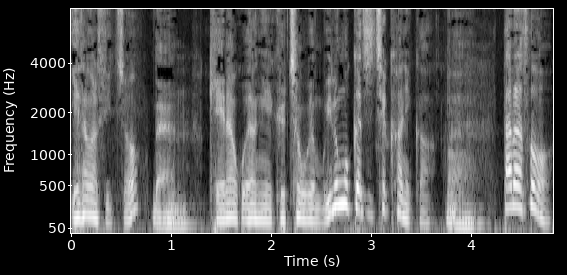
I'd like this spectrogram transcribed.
예상할 수 있죠. 네. 음. 개나 고양이의 교차 오염 뭐 이런 것까지 체크하니까. 어. 따라서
